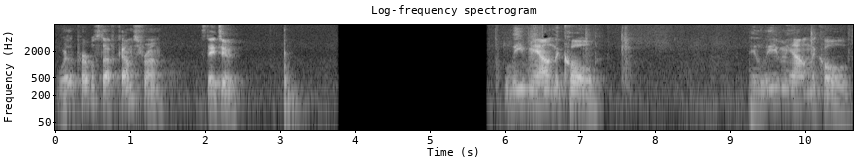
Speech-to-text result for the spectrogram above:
where the purple stuff comes from. Stay tuned. Leave me out in the cold. They leave me out in the cold.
